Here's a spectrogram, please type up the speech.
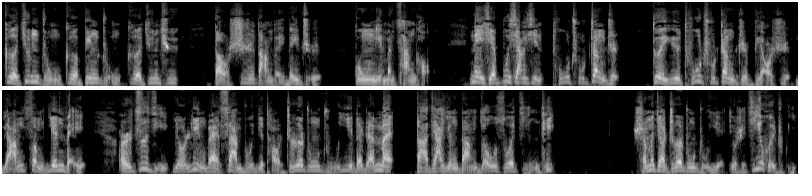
各军种、各兵种、各军区，到师党委为止，供你们参考。那些不相信突出政治，对于突出政治表示阳奉阴违。而自己又另外散布一套折中主义的人们，大家应当有所警惕。什么叫折中主义？就是机会主义。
